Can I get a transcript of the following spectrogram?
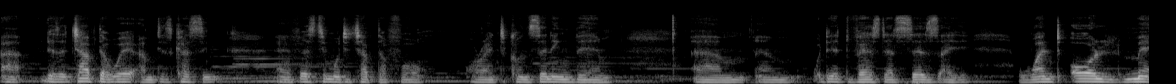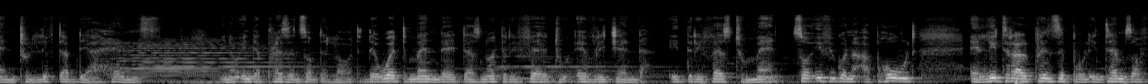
uh, there's a chapter where I'm discussing uh, First Timothy chapter four, all right, concerning the um, um, that verse that says, "I want all men to lift up their hands." You know, in the presence of the Lord. The word men there does not refer to every gender, it refers to men. So if you're going to uphold a literal principle in terms of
